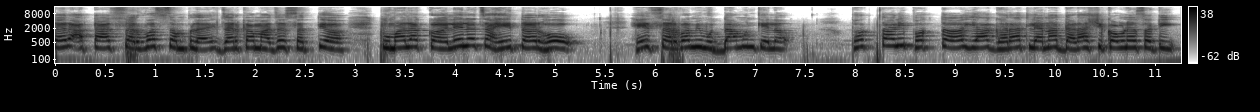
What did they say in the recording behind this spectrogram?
तर आता सर्वच संपलं आहे जर का माझं सत्य तुम्हाला कळलेलंच आहे तर हो. हे सर्व मी मुद्दामून केलं. फक्त आणि फक्त या घरातल्यांना धडा शिकवण्यासाठी.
